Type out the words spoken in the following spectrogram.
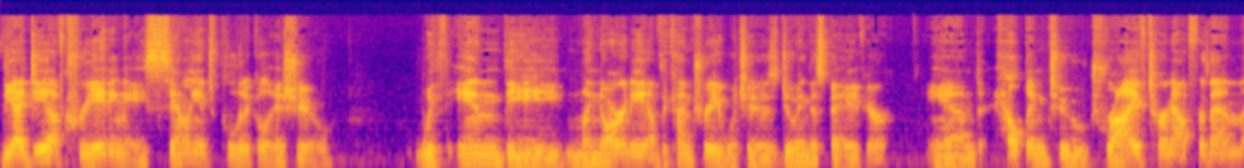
the idea of creating a salient political issue within the minority of the country which is doing this behavior and helping to drive turnout for them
